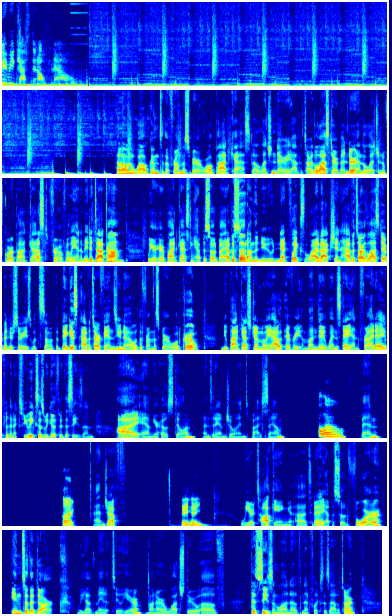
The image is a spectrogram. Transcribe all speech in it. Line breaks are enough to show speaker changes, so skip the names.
We be casting off now.
Hello and welcome to the From the Spirit World podcast, a legendary Avatar The Last Airbender and the Legend of Korra podcast for OverlyAnimated.com. We are here podcasting episode by episode on the new Netflix live action Avatar The Last Airbender series with some of the biggest Avatar fans you know, the From the Spirit World crew. New podcast generally out every Monday, Wednesday, and Friday for the next few weeks as we go through the season. I am your host, Dylan, and today I'm joined by Sam.
Hello.
Ben.
Hi.
And Jeff.
Hey, hey.
We are talking uh, today, episode four, Into the Dark. We have made it to here on our watch through of this season one of Netflix's Avatar.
